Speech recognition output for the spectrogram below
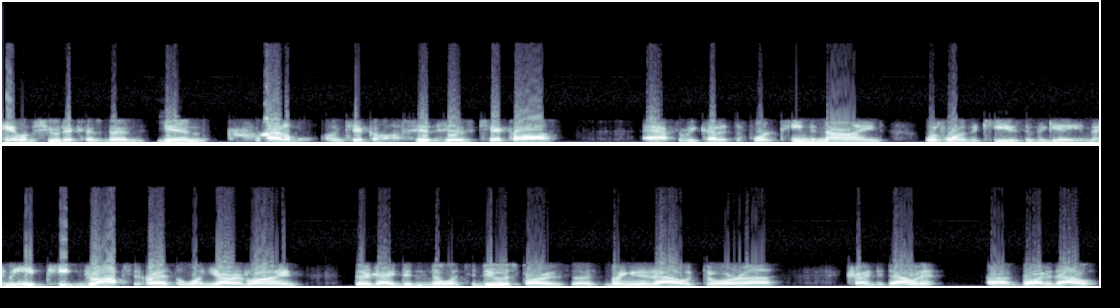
Caleb Shudak has been incredible on kickoffs. His, his kickoff after we cut it to fourteen to nine was one of the keys to the game. I mean, he he drops it right at the one yard line. Their guy didn't know what to do as far as uh, bringing it out or uh, trying to down it uh, brought it out.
